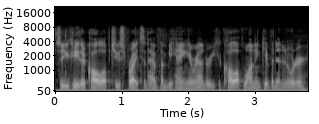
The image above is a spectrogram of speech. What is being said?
So you could either call up two sprites and have them be hanging around, or you could call up one and give it an order.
